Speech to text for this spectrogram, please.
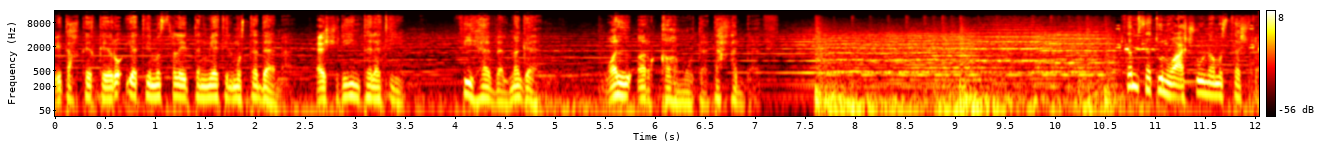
لتحقيق رؤية مصر للتنمية المستدامة 2030 في هذا المجال والأرقام تتحدث. 25 مستشفى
